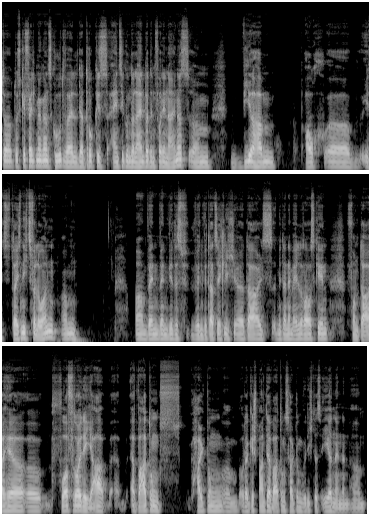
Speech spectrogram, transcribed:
da, das gefällt mir ganz gut, weil der Druck ist einzig und allein bei den 49ers. Ähm, wir haben auch äh, jetzt, da ist nichts verloren. Ähm, ähm, wenn, wenn wir das, wenn wir tatsächlich äh, da als mit einem L rausgehen. Von daher äh, Vorfreude, ja, Erwartungshaltung ähm, oder gespannte Erwartungshaltung würde ich das eher nennen. Ähm,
